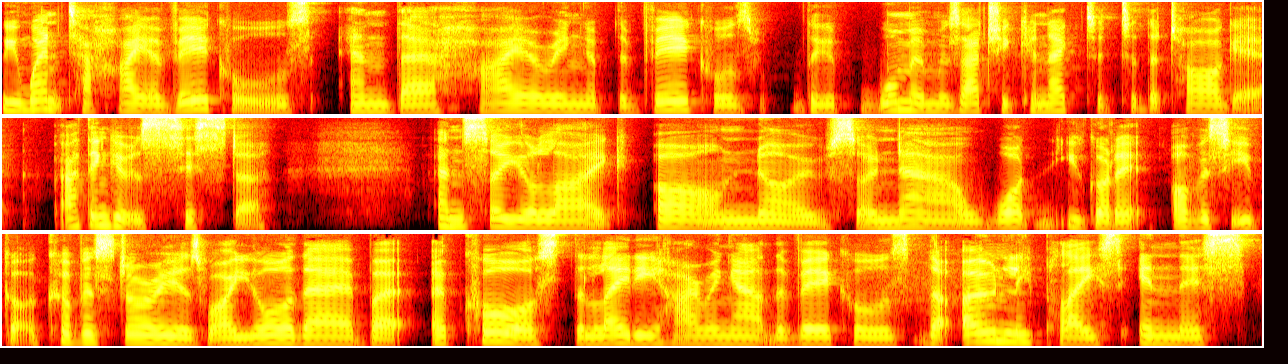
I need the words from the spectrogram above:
we went to hire vehicles, and the hiring of the vehicles, the woman was actually connected to the target. I think it was sister. And so you're like, oh no. So now what you've got it obviously you've got a cover story as while you're there, but of course the lady hiring out the vehicles, the only place in this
